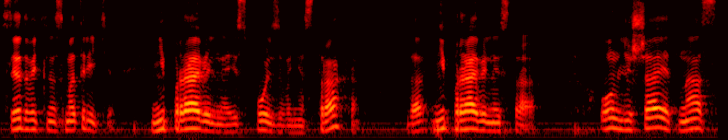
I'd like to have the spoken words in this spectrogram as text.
Следовательно, смотрите, неправильное использование страха, да, неправильный страх, он лишает нас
